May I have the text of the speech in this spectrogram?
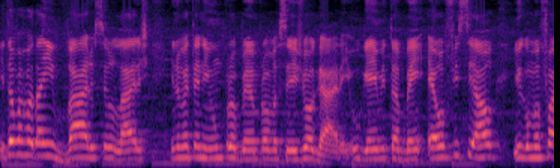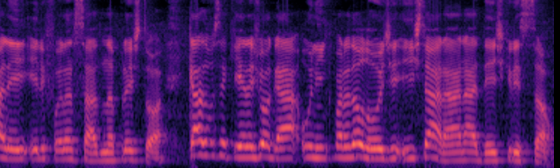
então vai rodar em vários celulares e não vai ter nenhum problema para vocês jogarem. O game também é oficial e, como eu falei, ele foi lançado na Play Store. Caso você queira jogar, o link para download estará na descrição.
